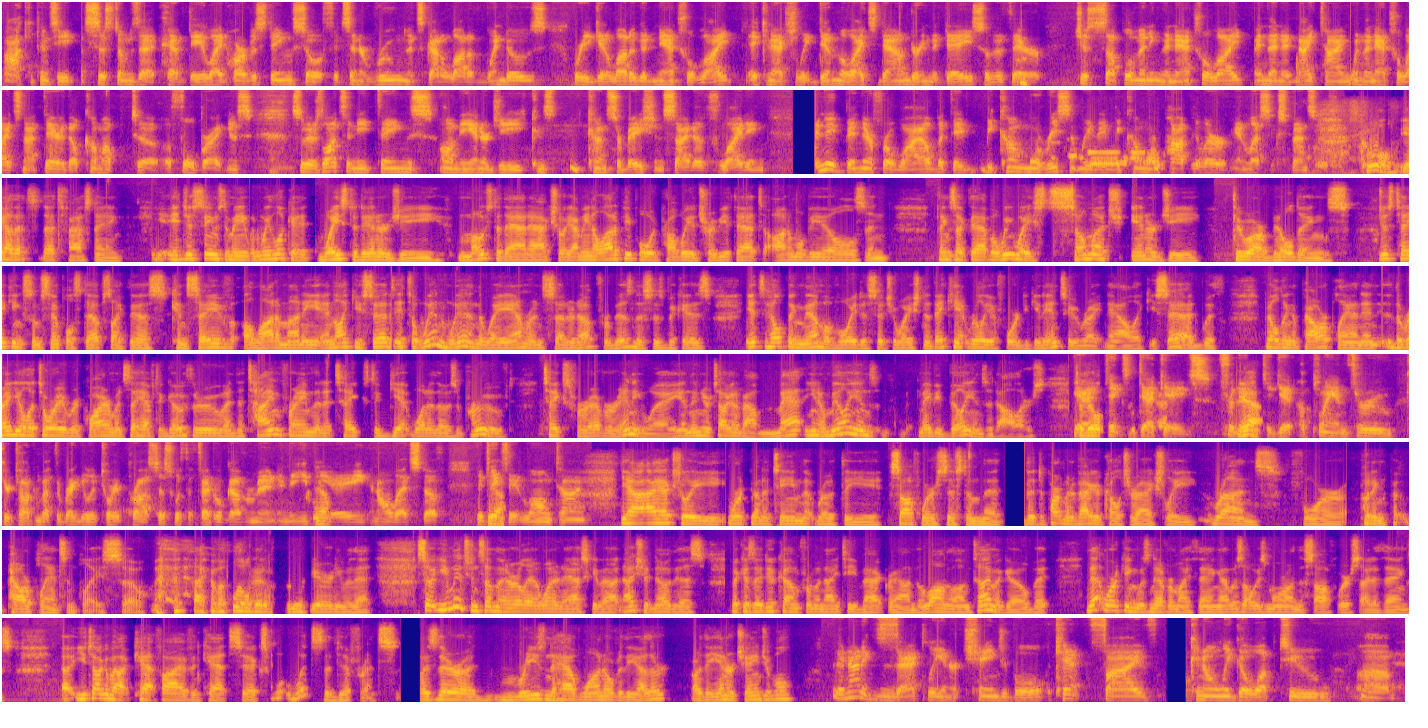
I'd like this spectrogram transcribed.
occupancy systems that have daylight harvesting. So if it's in a room that's got a lot of windows where you get a lot of good natural light, it can actually dim the lights down during the day so that they're just supplementing the natural light. And then at nighttime, when the natural light's not there, they'll come up to a full brightness. So there's lots of neat things on the energy cons- conservation side of lighting and they've been there for a while, but they've become more recently. They've become more popular and less expensive. Cool. Yeah, that's that's fascinating. It just seems to me when we look at wasted energy, most of that actually, I mean, a lot of people would probably attribute that to automobiles and things like that, but we waste so much energy through our buildings just taking some simple steps like this can save a lot of money. And like you said, it's a win win the way Ameren set it up for businesses because it's helping them avoid a situation that they can't really afford to get into right now, like you said, with building a power plant and the regulatory requirements they have to go through and the time frame that it takes to get one of those approved takes forever anyway. And then you're talking about ma- you know millions, maybe billions of dollars. yeah, build- it takes decades for them yeah. to get a plan through. You're talking about the regulatory process with the federal government and the EPA yeah. and all that stuff. It takes yeah. a long time. Yeah, I actually worked on a team that wrote the software system that the Department of Agriculture actually runs for putting power plants in place. So I have a little bit of familiarity with that. So you mentioned something earlier I wanted to ask you about, and I should know this because I do come from an IT background a long, long time ago, but networking was never my thing. I was always more on the software side of things. Uh, you talk about Cat 5 and Cat 6. What's the difference? Is there a reason to have one over the other? Are they interchangeable? They're not exactly interchangeable. Cat 5 can only go up to um,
